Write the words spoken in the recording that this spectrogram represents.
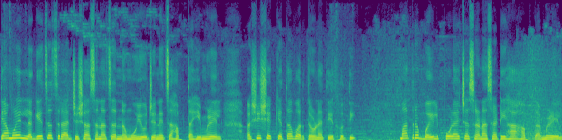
त्यामुळे लगेचच राज्य शासनाचा नमो योजनेचा हप्ताही मिळेल अशी शक्यता वर्तवण्यात येत होती. मात्र बैलपोळ्याच्या सणासाठी हा हप्ता मिळेल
